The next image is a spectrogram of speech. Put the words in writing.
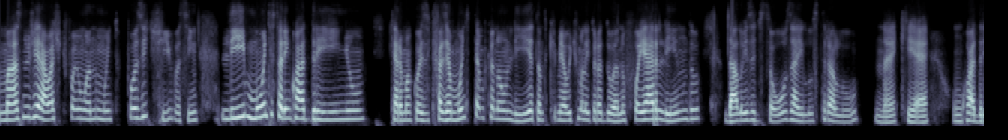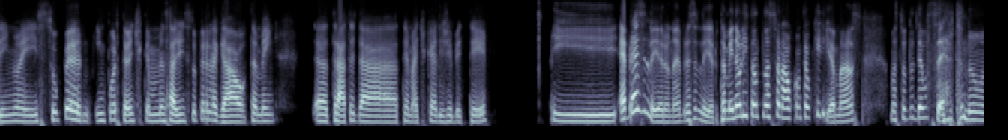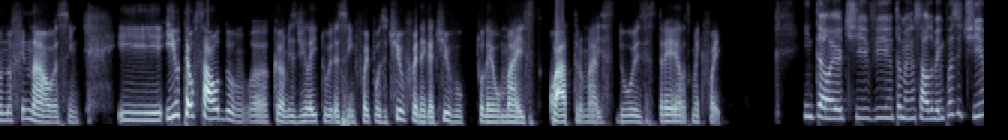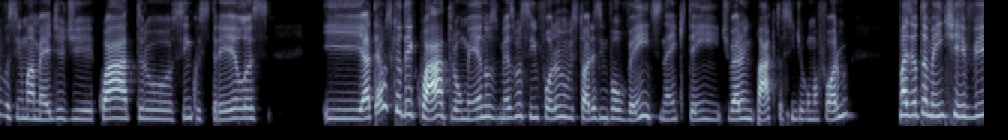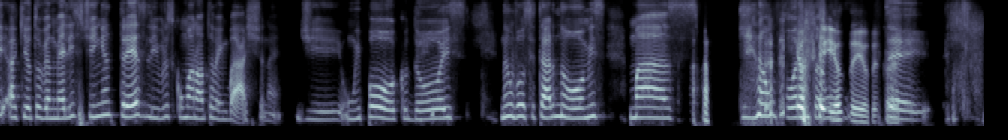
Mas no geral acho que foi um ano muito positivo, assim, li muita história em quadrinho, que era uma coisa que fazia muito tempo que eu não lia, tanto que minha última leitura do ano foi Arlindo, da Luísa de Souza, a Ilustra-Lu, né, que é um quadrinho aí super importante, que tem uma mensagem super legal, também, hã, trata da temática LGBT. E é brasileiro, né, brasileiro. Também não li tanto nacional quanto eu queria, mas mas tudo deu certo no no final, assim. E e o teu saldo, hã, Camis, de leitura, assim, foi positivo, foi negativo? Tu leu mais 4, mais 2 estrelas, como é que foi? Então, eu tive também um saldo bem positivo, assim, uma média de 4, 5 estrelas. E até os que eu dei 4 ou menos, mesmo assim, foram histórias envolventes, né, que têm tiveram impacto, assim, de alguma forma. Mas eu também tive, aqui eu tô vendo minha listinha, 3 livros com uma nota bem baixa, né, de 1 e pouco, 2, não vou citar nomes, mas que não Eu foram sei, eu tão sei, eu sei qual é. sei,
